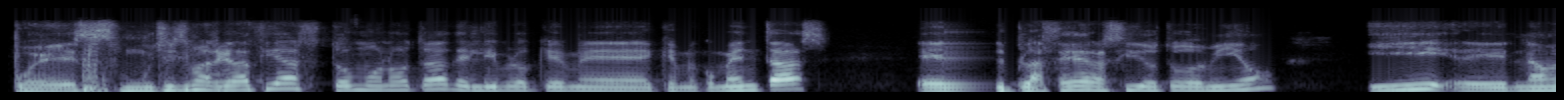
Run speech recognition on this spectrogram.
Pues muchísimas gracias. Tomo nota del libro que me, que me comentas. El placer ha sido todo mío y eh, no,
